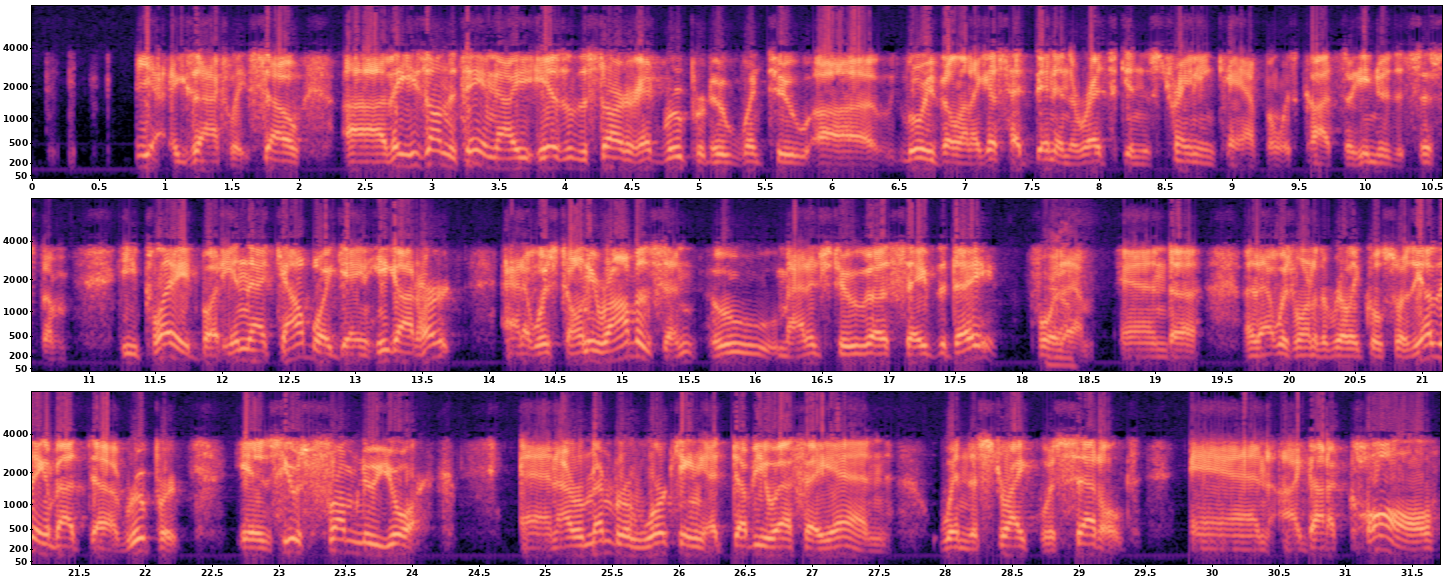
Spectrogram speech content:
Yeah, exactly. So uh, he's on the team now. He is the starter, Ed Rubbert, who went to uh, Louisville and I guess had been in the Redskins training camp and was cut, so he knew the system. He played, but in that Cowboy game, he got hurt, and it was Tony Robinson who managed to uh, save the day for yeah. them. And, uh, and that was one of the really cool stories. The other thing about uh, Rubbert is he was from New York. And I remember working at WFAN when the strike was settled and I got a call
